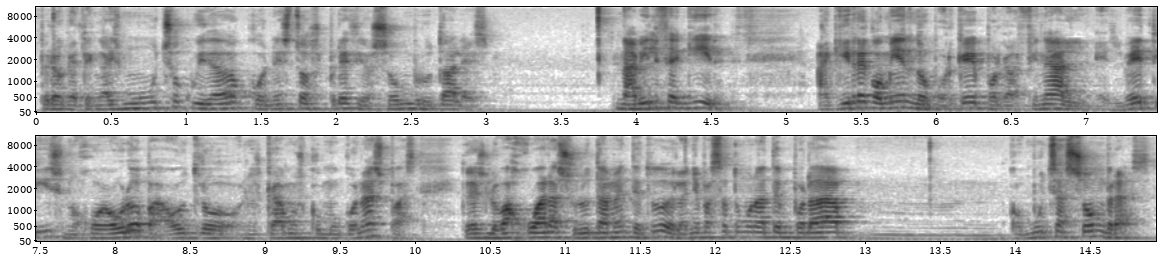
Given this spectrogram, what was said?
pero que tengáis mucho cuidado con estos precios, son brutales. Nabil Fekir, aquí recomiendo, ¿por qué? Porque al final el Betis no juega Europa, otro nos quedamos como con aspas, entonces lo va a jugar absolutamente todo. El año pasado tuvo una temporada mm, con muchas sombras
